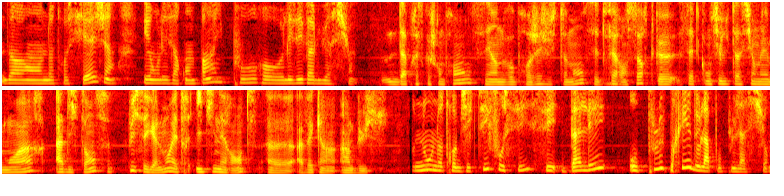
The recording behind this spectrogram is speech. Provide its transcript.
dans notre siège et on les accompagne pour euh, les évaluations. D'après ce que je comprends, c'est un de vos projets justement, c'est de faire en sorte que cette consultation mémoire à distance puisse également être itinérante avec un, un bus. Nous, notre objectif aussi, c'est d'aller au plus près de la population.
